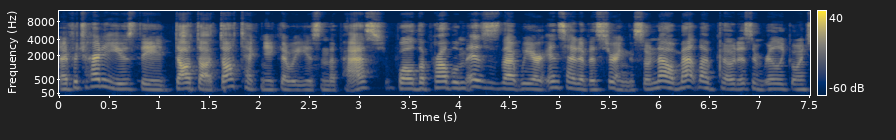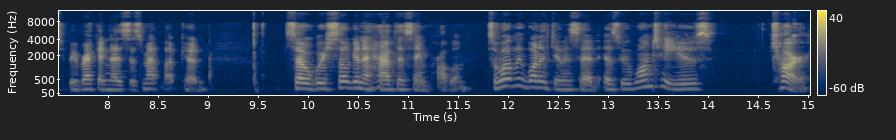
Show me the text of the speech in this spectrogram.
And if we try to use the dot dot dot technique that we used in the past, well, the problem is, is that we are inside of a string, so now MATLAB code isn't really going to be recognized as MATLAB code. So we're still going to have the same problem. So what we want to do instead is we want to use char.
